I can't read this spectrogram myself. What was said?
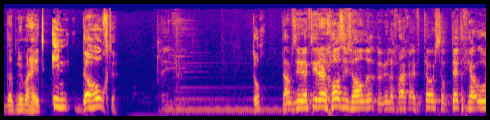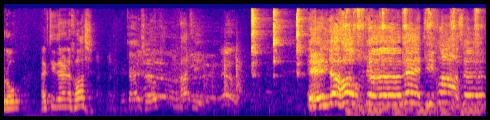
dat nummer heet In de Hoogte. Toch? Dames en heren, heeft iedereen een glas in zijn handen? We willen graag even toosten op 30 jaar Oerol. Heeft iedereen een glas? Thuis ook. Gaat ie. In de hoogte met die glazen,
